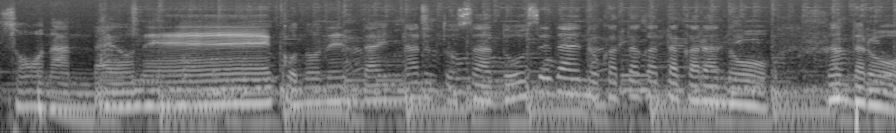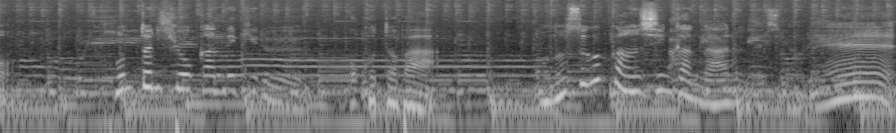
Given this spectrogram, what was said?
そうなんだよね。この年代になるとさ同世代の方々からのなんだろう本当に共感できるお言葉ものすごく安心感があるんですよね。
